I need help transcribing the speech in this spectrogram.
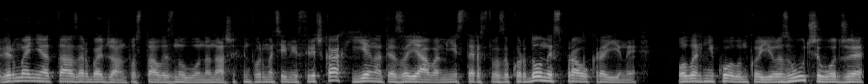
Вірменія та Азербайджан постали знову на наших інформаційних стрічках. Є на те заява Міністерства закордонних справ України. Олег Ніколенко її озвучив. Отже,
